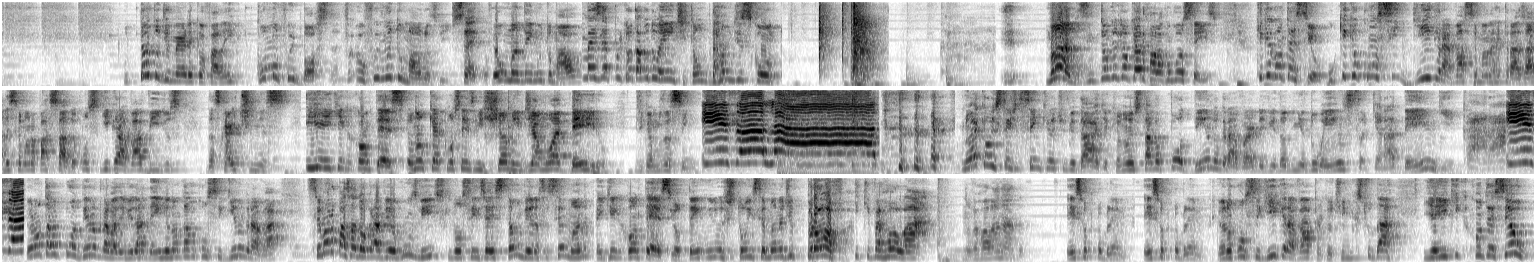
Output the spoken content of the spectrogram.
O tanto de merda que eu falei, como fui bosta. Eu fui muito mal nos vídeos, sério. Eu mandei muito mal, mas é porque eu tava doente, então dá um desconto. Manos, então o que eu quero falar com vocês? O que, que aconteceu? O que, que eu consegui gravar semana retrasada e semana passada? Eu consegui gravar vídeos das cartinhas. E aí o que, que acontece? Eu não quero que vocês me chamem de amoebeiro, digamos assim. Isolado! não é que eu esteja sem criatividade, é que eu não estava podendo gravar devido à minha doença, que era a dengue, caralho. Eu não estava podendo gravar devido à dengue, eu não estava conseguindo gravar. Semana passada eu gravei alguns vídeos que vocês já estão vendo essa semana. E o que, que acontece? Eu, tenho, eu estou em semana de prova. O que, que vai rolar? Não vai rolar nada. Esse é o problema. Esse é o problema. Eu não consegui gravar porque eu tinha que estudar. E aí, o que, que aconteceu?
